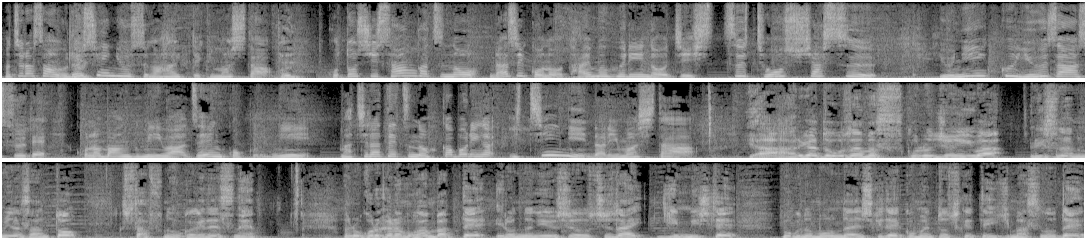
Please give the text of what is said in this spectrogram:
町田さん嬉しいニュースが入ってきました、はい、今年3月のラジコのタイムフリーの実質聴取者数ユニークユーザー数でこの番組は全国2位町田鉄の深掘りが1位になりましたいやありがとうございます。この順位はリスナーの皆さんとスタッフのおかげですね。あのこれからも頑張っていろんなニュースを取材吟味して僕の問題意識でコメントをつけていきますので、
